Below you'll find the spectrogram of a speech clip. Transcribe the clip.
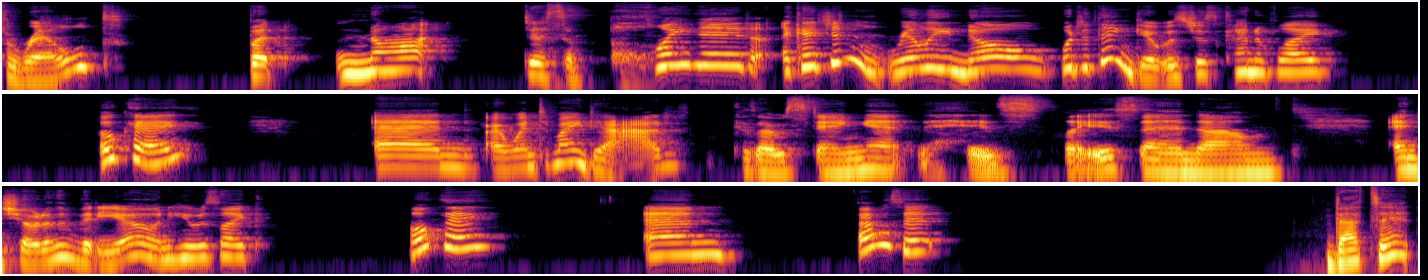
thrilled, but not disappointed. Like I didn't really know what to think. It was just kind of like, okay. And I went to my dad because I was staying at his place and um and showed him the video and he was like, "Okay." And that was it. That's it.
